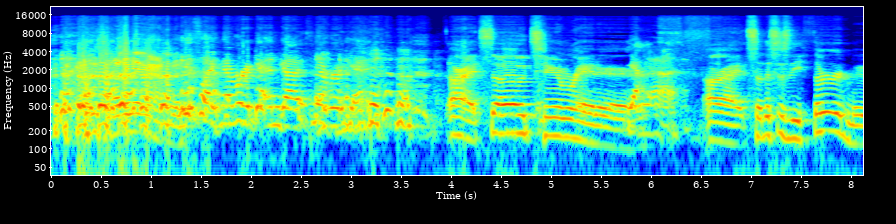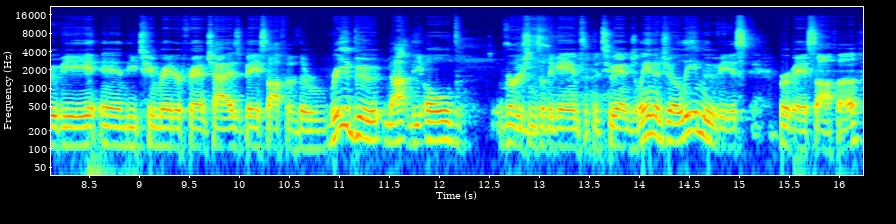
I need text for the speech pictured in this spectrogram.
Just letting it happen. It's like never again, guys, never again. All right, so Tomb Raider. Yeah. Yes. All right, so this is the third movie in the Tomb Raider franchise based off of the reboot, not the old versions of the games that the two Angelina Jolie movies were based off of.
